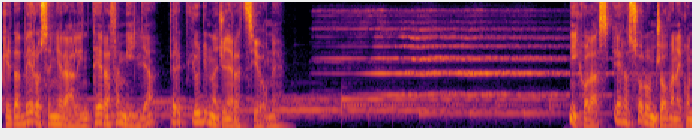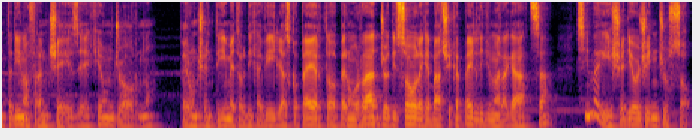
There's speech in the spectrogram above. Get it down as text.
che davvero segnerà l'intera famiglia per più di una generazione. Nicholas era solo un giovane contadino francese che un giorno, per un centimetro di caviglia scoperto per un raggio di sole che bacia i capelli di una ragazza, si invaghisce di Eugène Jussot,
